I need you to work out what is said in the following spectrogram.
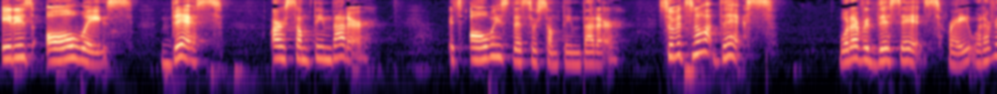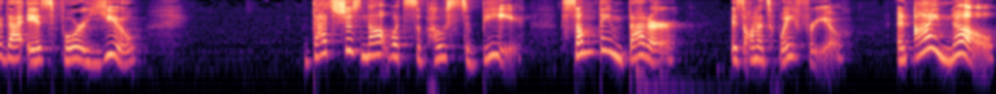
It is always this or something better. It's always this or something better. So if it's not this, whatever this is, right? Whatever that is for you, that's just not what's supposed to be. Something better is on its way for you. And I know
